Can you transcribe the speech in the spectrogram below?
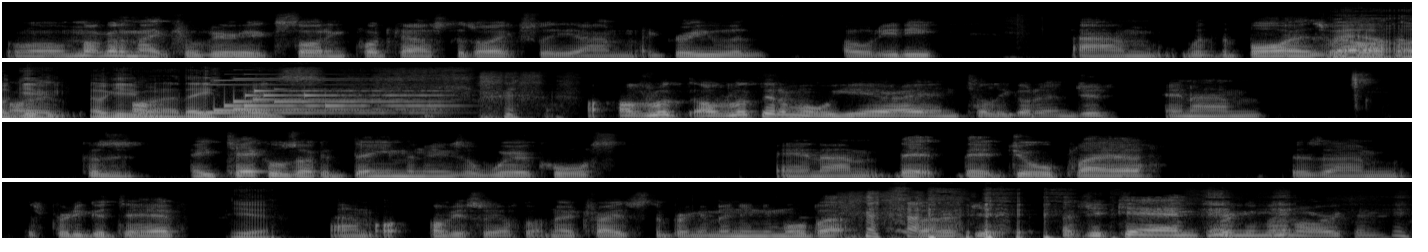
Well, I'm not going to make for a very exciting podcast because I actually um, agree with old Eddie um, with the buy as well. Wow, I'll give you, I'll give you one of these boys. I've looked I've looked at him all year eh, until he got injured, and um, because he tackles like a demon and he's a workhorse, and um, that that dual player is um is pretty good to have. Yeah. Um, obviously I've got no trades to bring him in anymore, but but if you if you can bring him in, I reckon,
